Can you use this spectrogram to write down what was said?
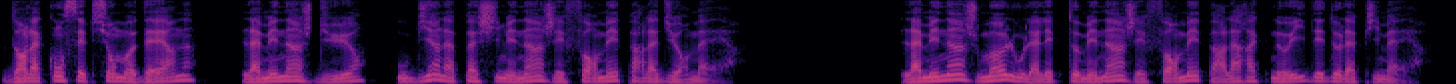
Dans la conception moderne, la méninge dure, ou bien la pachyméninge est formée par la dure mère. La méninge molle ou la leptoméninge est formée par l'arachnoïde et de la pimère.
